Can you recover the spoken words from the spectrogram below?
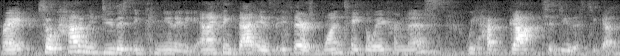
right? So how do we do this in community? And I think that is, if there's one takeaway from this, we have got to do this together.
